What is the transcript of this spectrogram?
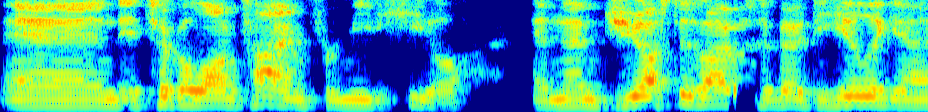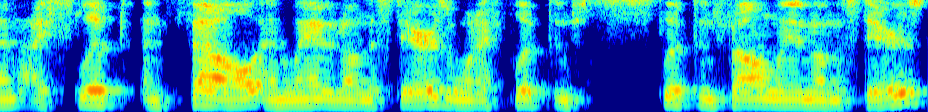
And it took a long time for me to heal. And then just as I was about to heal again, I slipped and fell and landed on the stairs. And when I flipped and slipped and fell and landed on the stairs,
